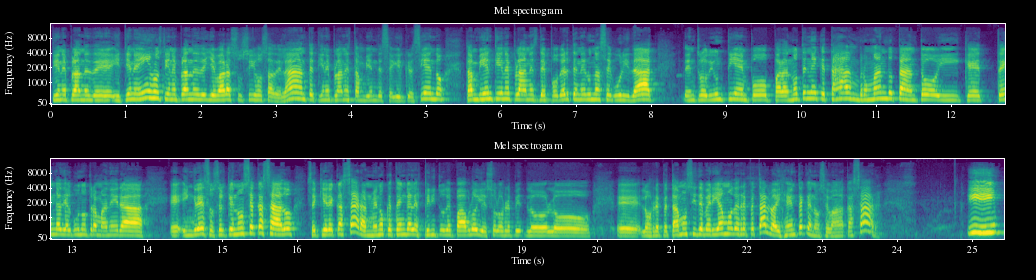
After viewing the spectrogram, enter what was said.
tiene planes de, y tiene hijos, tiene planes de llevar a sus hijos adelante, tiene planes también de seguir creciendo, también tiene planes de poder tener una seguridad dentro de un tiempo para no tener que estar bromando tanto y que tenga de alguna otra manera eh, ingresos. El que no se ha casado se quiere casar, al menos que tenga el espíritu de Pablo y eso lo, lo, eh, lo respetamos y deberíamos de respetarlo. Hay gente que no se van a casar. Y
